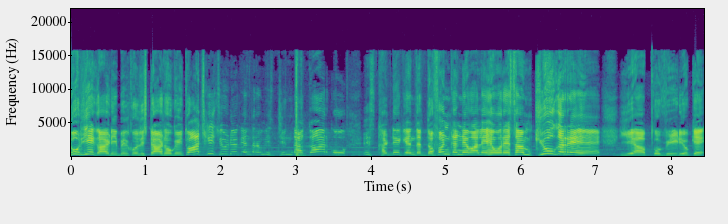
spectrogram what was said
और ये गाड़ी बिल्कुल स्टार्ट हो गई। तो आज की इस वीडियो के अंदर हम इस ज़िंदा कार को इस खड्डे के अंदर दफन करने वाले हैं, और ऐसा हम क्यों कर रहे हैं, ये आपको वीडियो के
